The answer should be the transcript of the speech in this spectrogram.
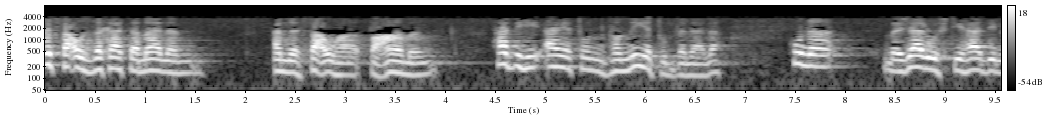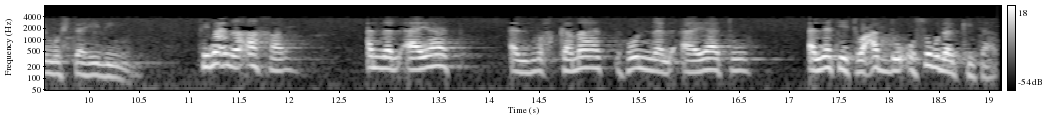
ندفع الزكاة مالا أم ندفعها طعاما هذه آية ظنية الدلالة. هنا مجال اجتهاد المجتهدين. في معنى آخر أن الآيات المحكمات هن الآيات التي تعد أصول الكتاب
